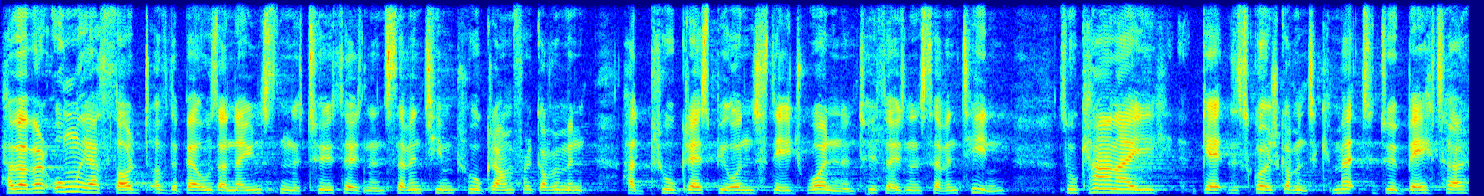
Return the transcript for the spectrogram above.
However, only a third of the bills announced in the 2017 programme for government had progressed beyond stage one in 2017. So can I get the Scottish Government to commit to do better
